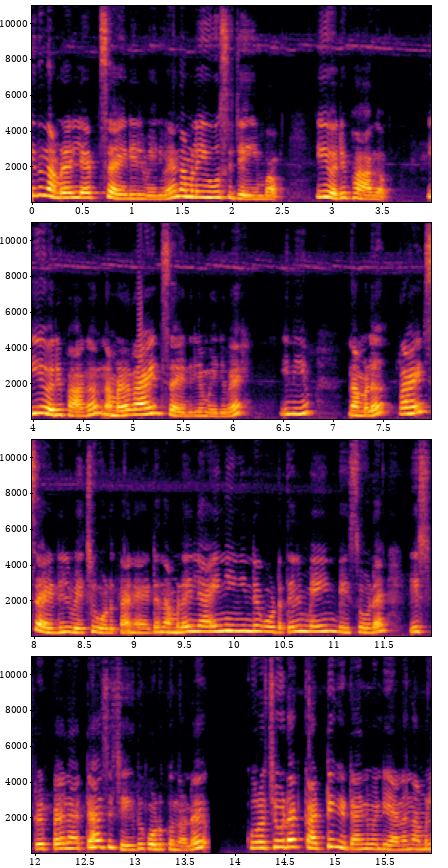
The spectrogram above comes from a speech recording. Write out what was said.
ഇത് നമ്മുടെ ലെഫ്റ്റ് സൈഡിൽ വരുവേ നമ്മൾ യൂസ് ചെയ്യുമ്പം ഈ ഒരു ഭാഗം. ഈ ഒരു ഭാഗം നമ്മുടെ റൈറ്റ് സൈഡിലും വരുവേ. ഇനിയും നമ്മൾ റൈറ്റ് സൈഡിൽ വെച്ച് കൊടുക്കാനായിട്ട് നമ്മൾ ലൈനിങ്ങിന്റെ കൂട്ടത്തിൽ മെയിൻ പീസൂടെ ഈ സ്ട്രിപ്പിൽ അറ്റാച്ച് ചെയ്ത് കൊടുക്കുന്നുണ്ട്. കുറച്ചുകൂടെ കട്ടി കിട്ടാൻ വേണ്ടിയാണ് നമ്മൾ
